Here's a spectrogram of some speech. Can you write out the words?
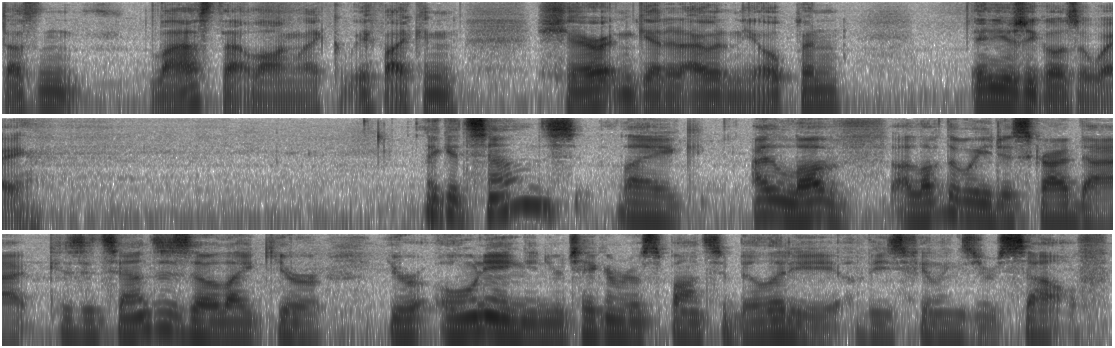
doesn't last that long. Like if I can share it and get it out in the open, it usually goes away. Like it sounds like I love I love the way you describe that because it sounds as though like you're you're owning and you're taking responsibility of these feelings yourself,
